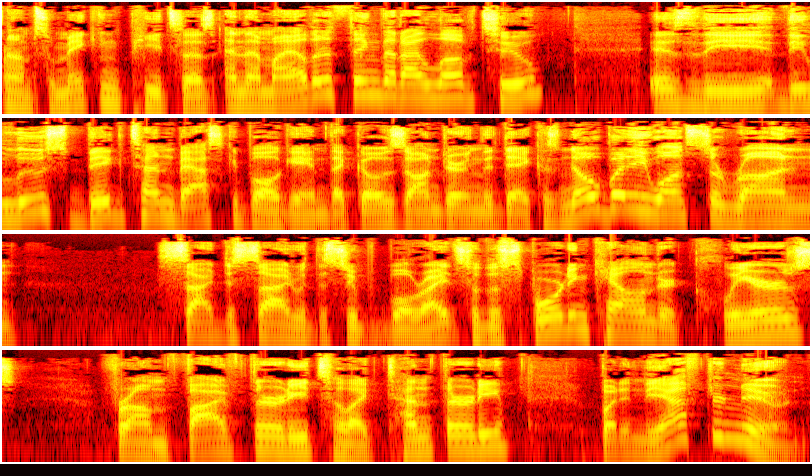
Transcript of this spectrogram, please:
Um, so making pizzas, and then my other thing that I love too is the the loose Big Ten basketball game that goes on during the day because nobody wants to run side to side with the Super Bowl, right? So the sporting calendar clears from 5:30 to like 10:30, but in the afternoon,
